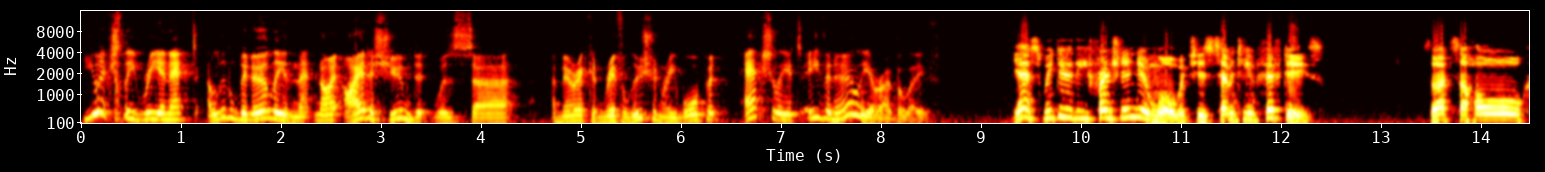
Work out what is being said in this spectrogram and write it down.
you actually reenact a little bit earlier than that, I, I had assumed it was uh, American Revolutionary War, but actually it's even earlier, I believe. Yes, we do the French and Indian War, which is 1750s. So that's a whole,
